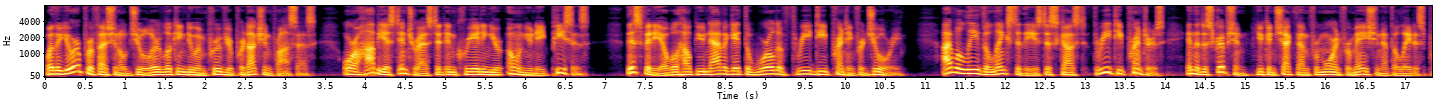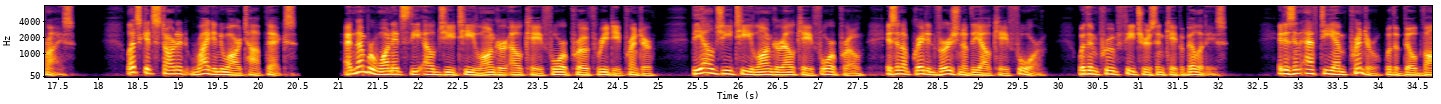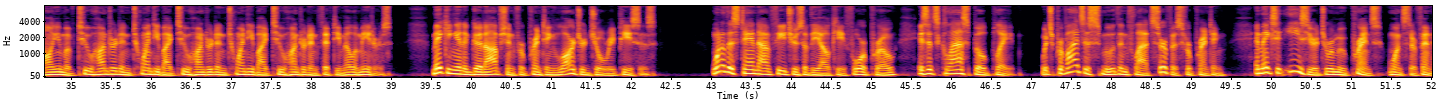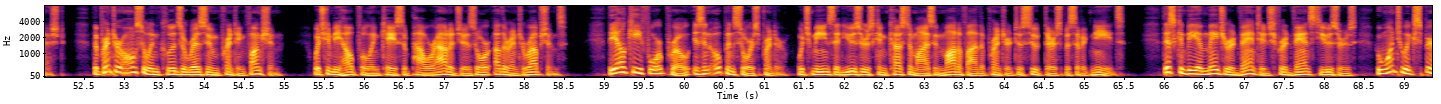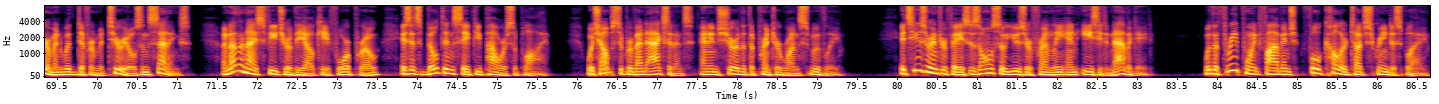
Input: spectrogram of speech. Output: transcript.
Whether you're a professional jeweler looking to improve your production process or a hobbyist interested in creating your own unique pieces, this video will help you navigate the world of 3D printing for jewelry. I will leave the links to these discussed 3D printers in the description. You can check them for more information at the latest price. Let's get started right into our top picks. At number 1 it's the LGT Longer LK4 Pro 3D printer. The LGT Longer LK4 Pro is an upgraded version of the LK4 with improved features and capabilities. It is an FDM printer with a build volume of 220 by 220 by 250 millimeters, making it a good option for printing larger jewelry pieces. One of the standout features of the LK4 Pro is its glass build plate, which provides a smooth and flat surface for printing and makes it easier to remove prints once they're finished. The printer also includes a resume printing function, which can be helpful in case of power outages or other interruptions. The LK4 Pro is an open source printer, which means that users can customize and modify the printer to suit their specific needs. This can be a major advantage for advanced users who want to experiment with different materials and settings. Another nice feature of the LK4 Pro is its built-in safety power supply, which helps to prevent accidents and ensure that the printer runs smoothly. Its user interface is also user-friendly and easy to navigate, with a 3.5-inch full-color touchscreen display.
